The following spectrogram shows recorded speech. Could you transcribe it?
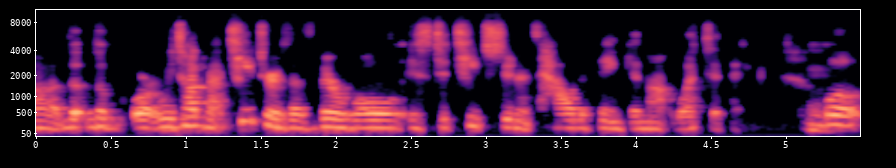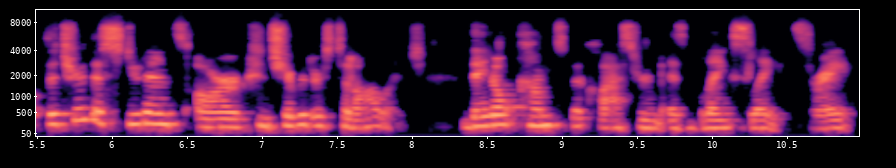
uh, the, the, or we talk about teachers as their role is to teach students how to think and not what to think. Mm. Well, the truth is, students are contributors to knowledge they don't come to the classroom as blank slates, right?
